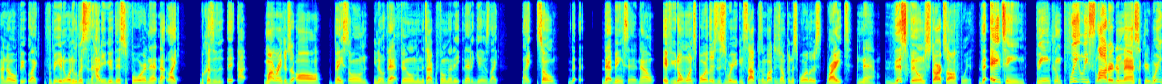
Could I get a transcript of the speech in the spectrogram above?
I know people like for anyone who listens, how do you give this a four and that? Not like because of it, I, my rankings are all based on you know that film and the type of film that it that it gives. Like, like so. That being said, now if you don't want spoilers, this is where you can stop because I'm about to jump into spoilers right now. This film starts off with the A team being completely slaughtered and massacred. Where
